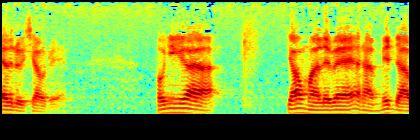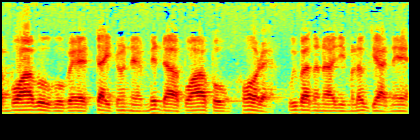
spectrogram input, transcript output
အဲ့ဒါလိုလျှောက်တယ်ဘုန်းကြီးကကျောင်းမှာလည်းပဲအဲ့ဒါမေတ္တာပွားဖို့ကိုပဲတိုက်တွန်းတယ်မေတ္တာပွားပုံဟောတယ်ဝိပဿနာကြီးမလုပ်ကြနဲ့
